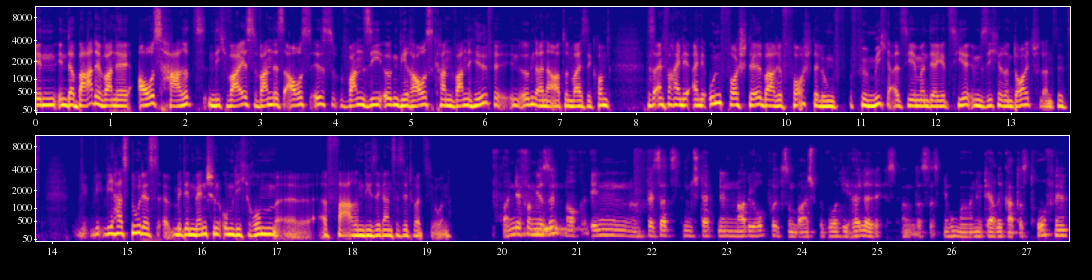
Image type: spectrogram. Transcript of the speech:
in, in der Badewanne ausharrt, nicht weiß, wann es aus ist, wann sie irgendwie raus kann, wann Hilfe in irgendeiner Art und Weise kommt. Das ist einfach eine, eine unvorstellbare Vorstellung für mich als jemand, der jetzt hier im sicheren Deutschland sitzt. Wie, wie hast du das mit den Menschen um dich rum äh, erfahren, diese ganze Situation? Freunde von mir sind noch in besetzten Städten in Mariupol zum Beispiel, wo die Hölle ist. Das ist eine humanitäre Katastrophe.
